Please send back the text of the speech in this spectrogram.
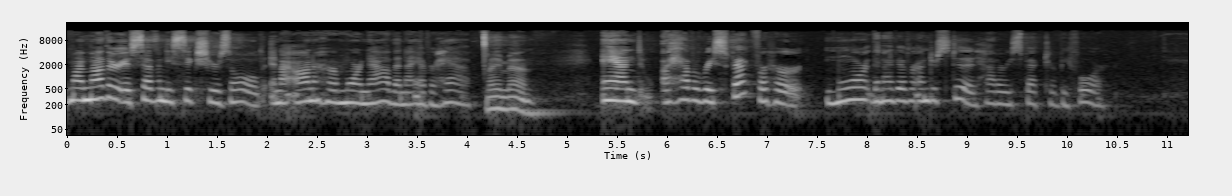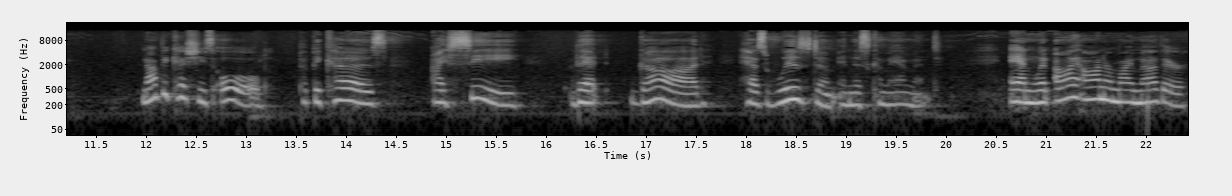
my mother is 76 years old, and I honor her more now than I ever have. Amen. And I have a respect for her more than I've ever understood how to respect her before. Not because she's old, but because I see that God has wisdom in this commandment. And when I honor my mother,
